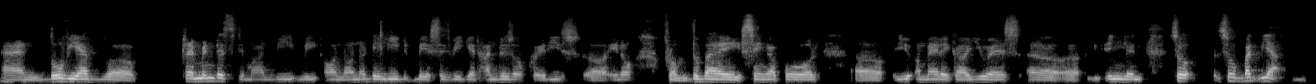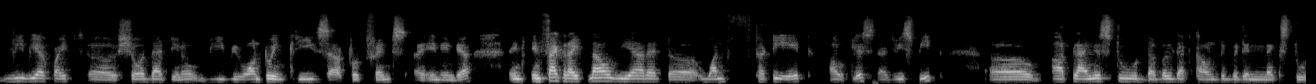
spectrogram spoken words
And though we have uh, tremendous demand. We we on on a daily basis we get hundreds of queries. Uh, you know, from Dubai, Singapore, uh, America, US, uh, uh, England. So so, but yeah, we we are quite uh, sure that you know we we want to increase our footprints uh, in India. In in fact, right now we are at 138 outlets as we speak. our plan is to double that count within next two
